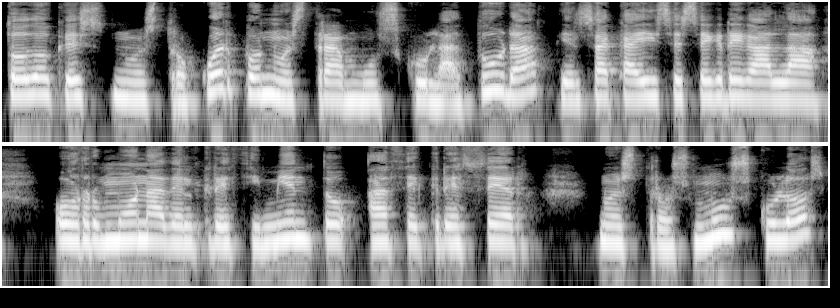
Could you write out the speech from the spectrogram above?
todo que es nuestro cuerpo, nuestra musculatura. Piensa que ahí se segrega la hormona del crecimiento, hace crecer nuestros músculos.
